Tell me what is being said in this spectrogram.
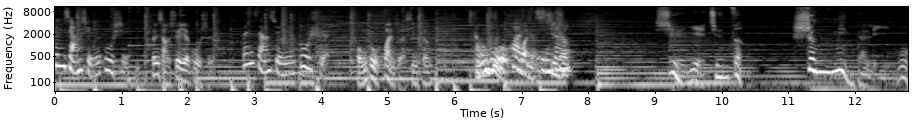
分享血液故事，分享血液故事，分享血液故事，重铸患者新生，重铸患者新生。血液捐赠，生命的礼物。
